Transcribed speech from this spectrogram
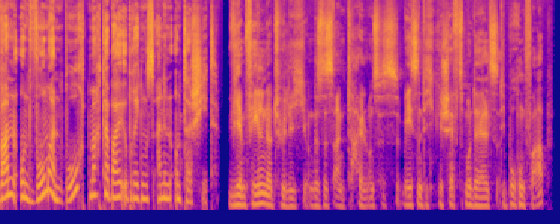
Wann und wo man bucht, macht dabei übrigens einen Unterschied. Wir empfehlen natürlich, und das ist ein Teil unseres wesentlichen Geschäftsmodells, die Buchung vorab.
